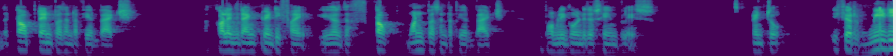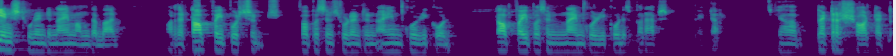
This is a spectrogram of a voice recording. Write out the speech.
the top 10% of your batch, college rank 25, you're the top 1% of your batch, probably going to the same place. And so, if you're a median student in IIM Ahmedabad, or the top 5% 5% student in IIM Kozhikode, top 5% in IIM Kozhikode is perhaps better. You have a better shot at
